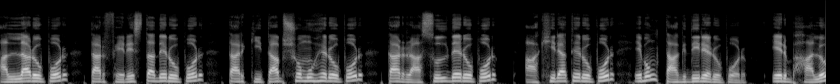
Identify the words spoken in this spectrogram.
আল্লাহর ওপর, তার ফেরেস্তাদের ওপর, তার কিতাবসমূহের ওপর, তার রাসূলদের ওপর, আখিরাতের ওপর এবং তাকদিরের ওপর। এর ভালো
